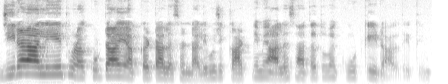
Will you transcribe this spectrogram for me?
जीरा डालिए थोड़ा कूटा या कटा लहसन डालिए। मुझे काटने में आलस आता तो मैं कूट के ही डाल देती हूँ।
